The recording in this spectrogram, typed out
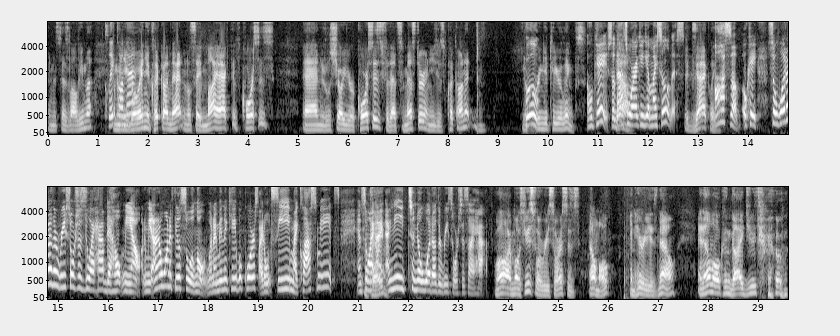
and it says Laulima. Click and when you that. go in, you click on that, and it'll say My Active Courses, and it'll show your courses for that semester, and you just click on it, and it'll bring you to your links. Okay, so that's Yeah. where I can get my syllabus. Exactly. Awesome. Okay, so what other resources do I have to help me out? I mean, I don't want to feel so alone. When I'm in a cable course, I don't see my classmates, and so I, Okay. I, I need to know what other resources I have. Well, our most useful resource is Elmo, and here he is now. And Elmo can guide you through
